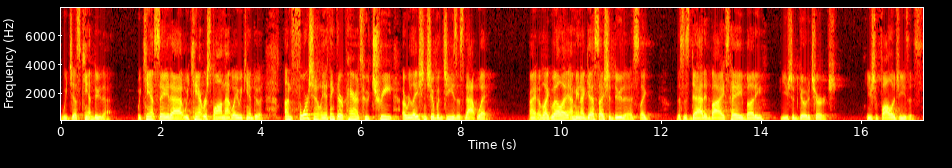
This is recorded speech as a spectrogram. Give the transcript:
we just can't do that. We can't say that. We can't respond that way. We can't do it. Unfortunately, I think there are parents who treat a relationship with Jesus that way. Right? Of like, well, I, I mean, I guess I should do this. Like, this is dad advice. Hey, buddy, you should go to church. You should follow Jesus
